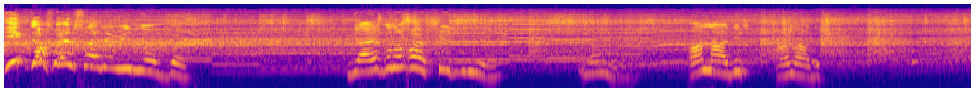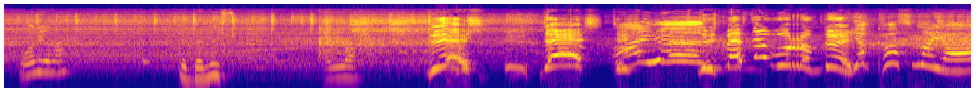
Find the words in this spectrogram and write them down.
İlk defa efsaneviyle öldüm. Yaygına karşı ya. İnanmıyorum. Aa nadir. Aa nadir. Ne oluyor lan? Ebeniz. Allah. Düş. Düş. Düş. Hayır. Düşmezsen vururum. Düş. Ya kasma ya.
